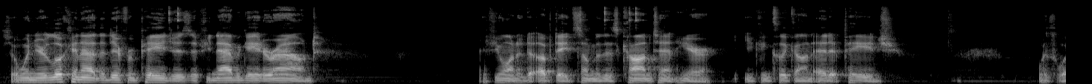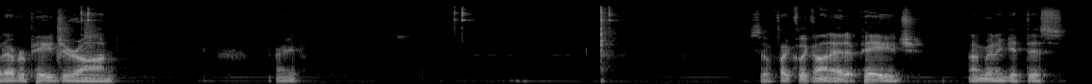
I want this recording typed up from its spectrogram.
So when you're looking at the different pages, if you navigate around, if you wanted to update some of this content here, you can click on edit page with whatever page you're on. Right? So if I click on edit page, I'm going to get this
